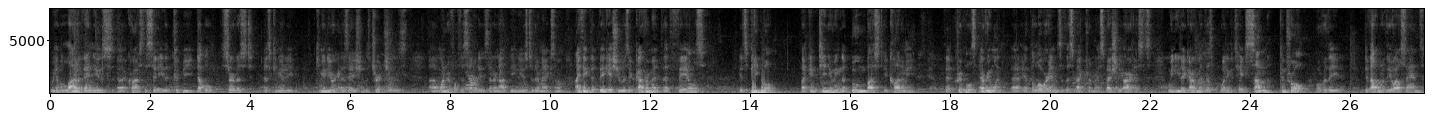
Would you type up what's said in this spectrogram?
We have a lot of venues uh, across the city that could be double serviced as community community organizations, churches, uh, wonderful facilities that are not being used to their maximum. I think the big issue is a government that fails its people by continuing the boom-bust economy that cripples everyone uh, at the lower ends of the spectrum, especially artists. We need a government that's willing to take some control over the development of the oil sands,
